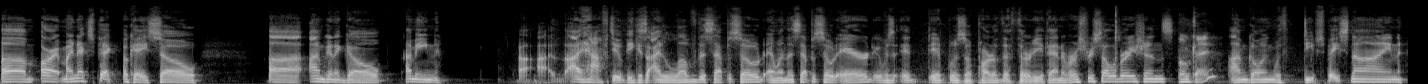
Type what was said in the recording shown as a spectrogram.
Um, all right, my next pick. Okay, so uh, I'm gonna go. I mean, I have to because I love this episode, and when this episode aired, it was it it was a part of the 30th anniversary celebrations. Okay, I'm going with Deep Space Nine.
